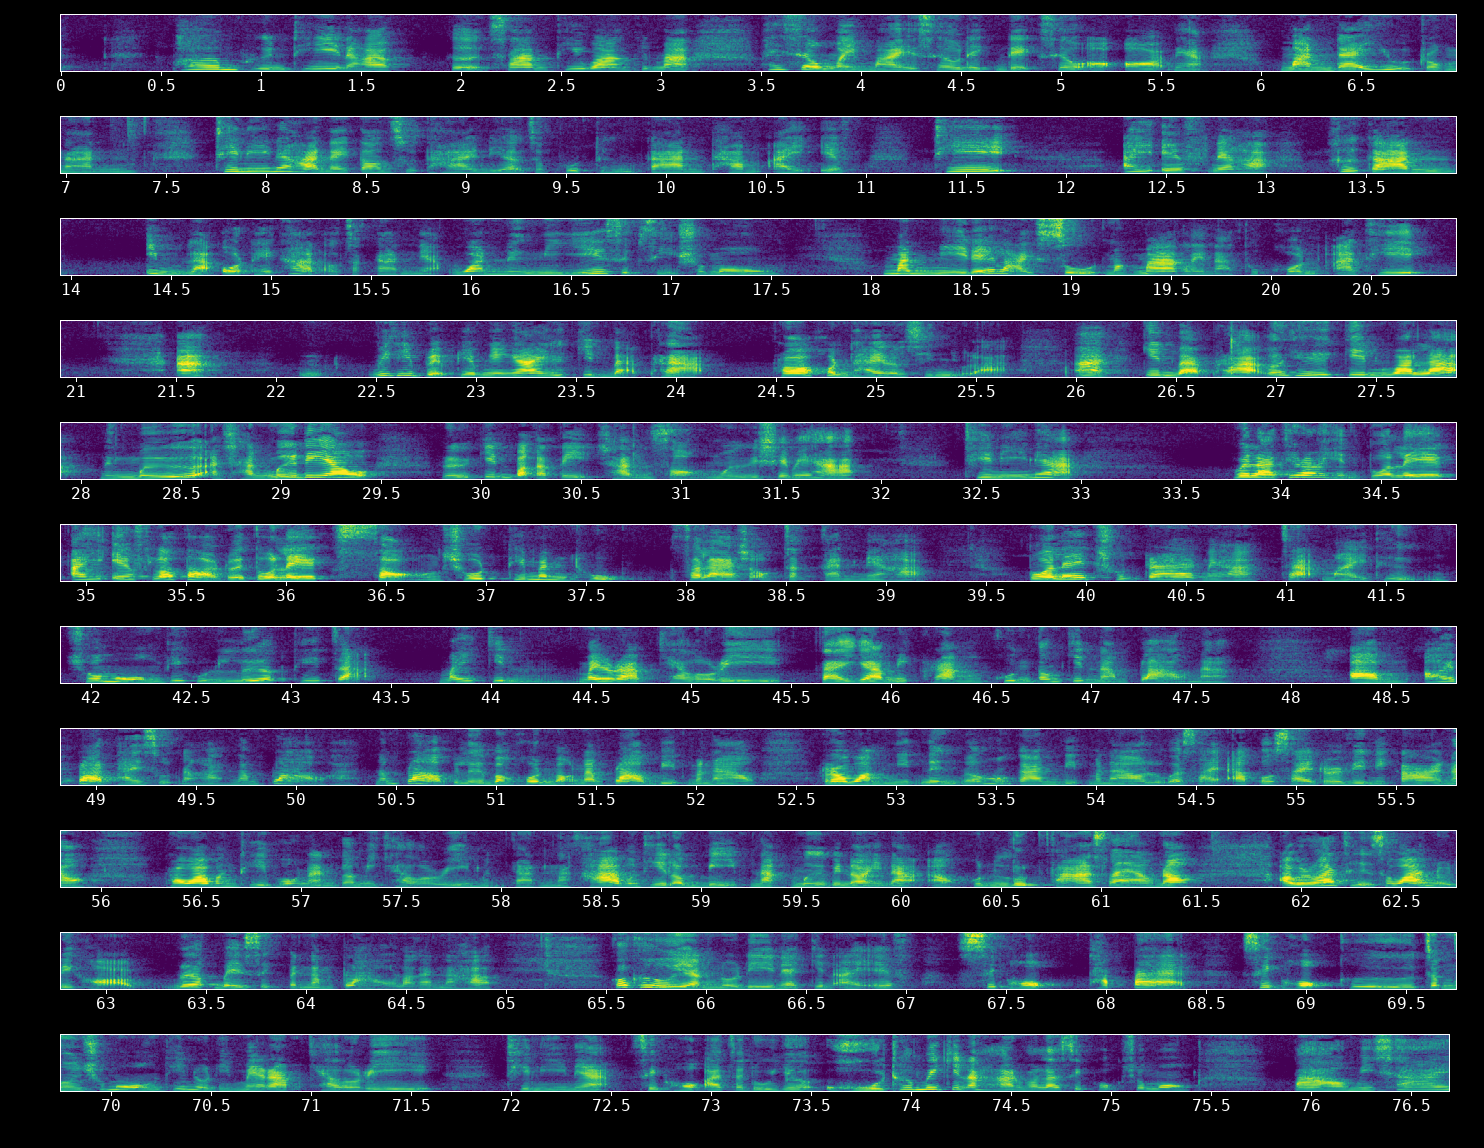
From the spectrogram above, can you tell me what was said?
เพิ่มพื้นที่นะคะ เกิดสร้างที่ว่างขึ้นมาให้เซลล์ใหม่ๆ เซลล์เด็ก ๆ เซลล์อ้อๆเนี่ยมันได้อยู่ตรงนั้น ทีนี้นะคะในตอนสุดท้ายเดี๋ยวจะพูดถึงการทำ IF ที่ IF เนี่ยค่ะคือการอิ่มและอดให้ขาดออกจากกันเนี่ยวันหนึ่งมี 24 ชั่วโมง มันมีได้หลายสูตรมากๆเลยนะทุกคนอาทิอะวิธีเปรียบเทียบง่ายๆ คือกินแบบพระ เพราะว่าคนไทยเราชินอยู่ละอะกินแบบพระก็คือกินวันละ1มื้ออะฉันมื้อเดียว หรือกินปกติฉัน 2 มื้อใช่ไหมคะ ทีนี้เนี่ย เวลาที่เราเห็นตัวเลข IF แล้วต่อด้วยตัวเลข 2 ชุดที่มันถูก slash ออกจากกันเนี่ยค่ะ ตัวเลขชุดแรกเนี่ยค่ะจะหมายถึงชั่วโมงที่คุณเลือกที่จะไม่กินไม่รับแคลอรี่ แต่ย้ำอีกครั้งคุณต้องกินน้ำเปล่านะ เอาให้ปลอดภัยสุดนะคะ น้ำเปล่าค่ะ น้ำเปล่าไปเลยบางคนบอกน้ำเปล่าบีบมะนาว ระวังนิดหนึ่งเรื่องของการบีบมะนาวหรือว่าใส่ apple cider vinegar เนาะเพราะว่าบางทีพวกนั้นก็มีแคลอรี่เหมือนกันนะคะ บางทีเราบีบหนักมือไปหน่อยนะอ้าวคุณหลุดฟาสแล้วเนาะเอาเป็นว่าถือซะว่าหนูดีขอเลือกเบสิกเป็นน้ำเปล่าแล้วกันนะคะ ก็คืออย่างหนูดีเนี่ยกิน IF 16ทับ8 16 คือจำนวนชั่วโมงที่หนูดีไม่รับแคลอรี่ทีนี้เนี่ย 16 อาจจะดูเยอะ โอ้โห เธอไม่กินอาหารวันละ 16 ชั่วโมง เปล่าไม่ใช่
